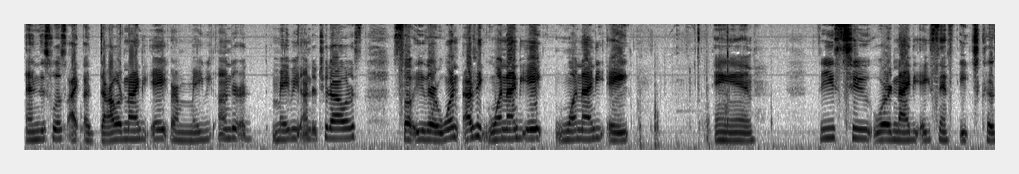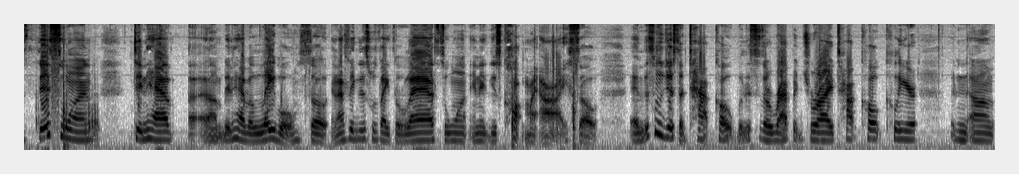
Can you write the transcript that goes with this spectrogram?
and this was like a dollar ninety eight or maybe under a maybe under two dollars. So either one I think one ninety eight, one ninety eight, and these two were 98 cents each because this one didn't have uh, um, didn't have a label so and I think this was like the last one and it just caught my eye so and this was just a top coat but this is a rapid dry top coat clear um,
